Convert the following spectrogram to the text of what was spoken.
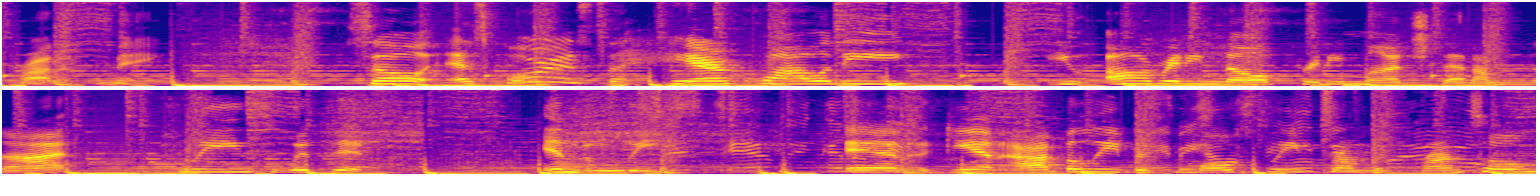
product may so as far as the hair quality you already know pretty much that I'm not pleased with it in the least. And again, I believe it's mostly from the frontal.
